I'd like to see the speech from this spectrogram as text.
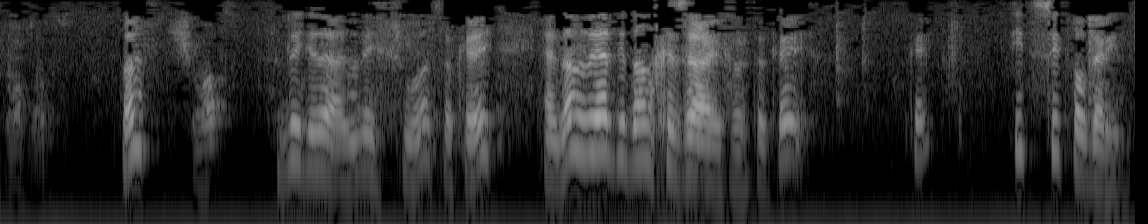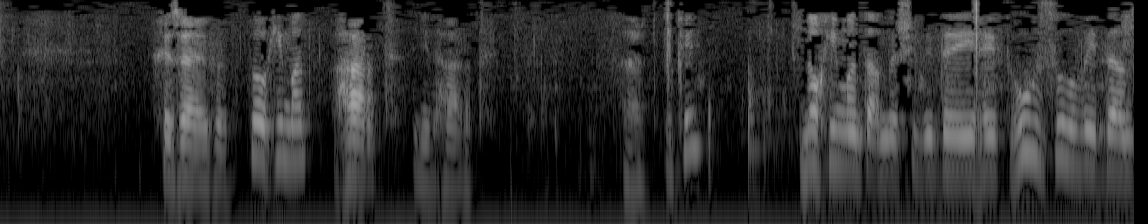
Schmotzig. Wat? Schmot. Een beetje dat, een beetje schmot, oké. En dan werd hij dan gezuiverd, oké. Oké. Iets zit wel daarin. Gezuiverd. Nog iemand? Hart, niet hart. Hart, oké. Nog iemand anders die idee heeft, hoe zullen we dan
